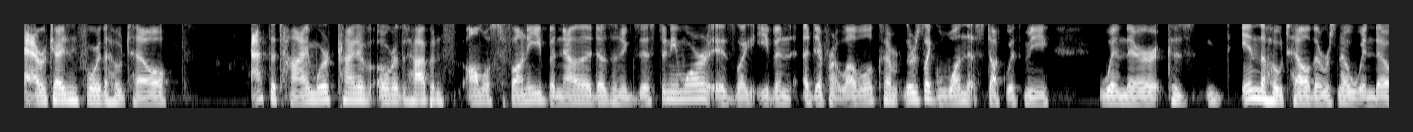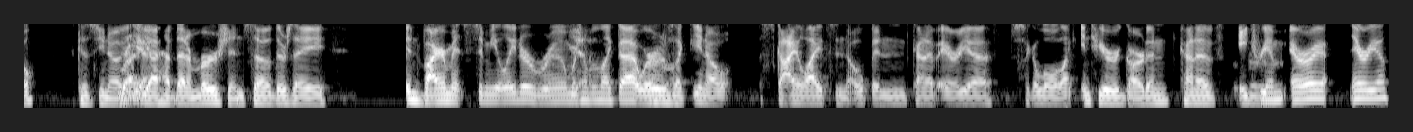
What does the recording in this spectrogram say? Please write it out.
advertising for the hotel at the time were kind of over the top and f- almost funny, but now that it doesn't exist anymore, is like even a different level. Because there's like one that stuck with me when they're because in the hotel there was no window because you know Right. yeah I have that immersion. So there's a environment simulator room or something like that where Mhm. there's like you know skylights and open kind of area. It's like a little like interior garden kind of Mhm. atrium area area.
